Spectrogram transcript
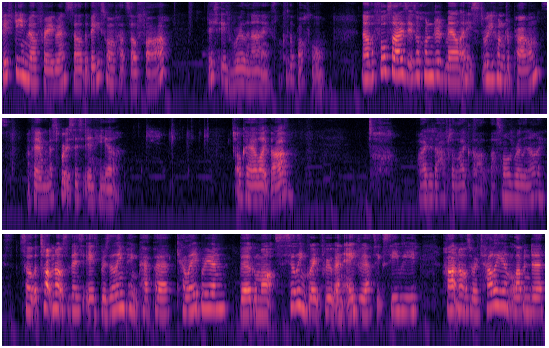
15ml fragrance, so the biggest one we've had so far. This is really nice. Look at the bottle. Now the full size is 100ml and it's £300. Okay, I'm going to spritz this in here. Okay, I like that. Why did I have to like that? That smells really nice. So the top notes of this is Brazilian pink pepper, Calabrian bergamot, Sicilian grapefruit and Adriatic seaweed. Heart notes are Italian lavender,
